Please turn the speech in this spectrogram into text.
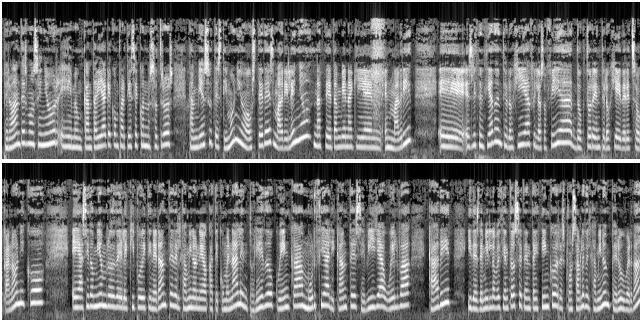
Pero antes, monseñor, eh, me encantaría que compartiese con nosotros también su testimonio. Usted es madrileño, nace también aquí en, en Madrid, eh, es licenciado en Teología, Filosofía, doctor en Teología y Derecho Canónico, eh, ha sido miembro del equipo itinerante del Camino Neocatecumenal en Toledo, Cuenca, Murcia, Alicante, Sevilla, Huelva, Cádiz y desde 1975 es responsable del Camino en Perú, ¿verdad?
